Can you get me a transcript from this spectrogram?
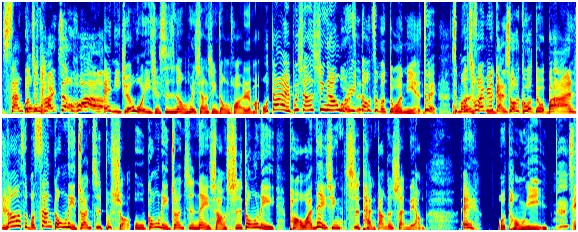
三公，我最讨厌这种话了。哎、欸，你觉得我以前是那种会相信这种话的人吗？我当然也不相信啊，我运动这么多年，对，什么我从来没有感受过多巴胺，然后什么三公里专治不爽，五公里专治内伤，十公里跑完内心是坦荡跟善良，哎、欸。我同意，真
